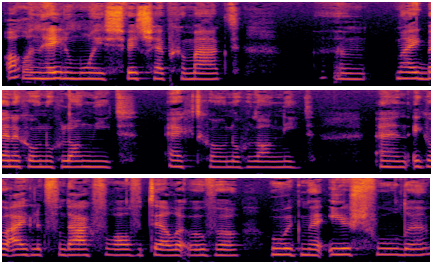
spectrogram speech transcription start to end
al een hele mooie switch heb gemaakt. Um, maar ik ben er gewoon nog lang niet. Echt gewoon nog lang niet. En ik wil eigenlijk vandaag vooral vertellen over hoe ik me eerst voelde.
